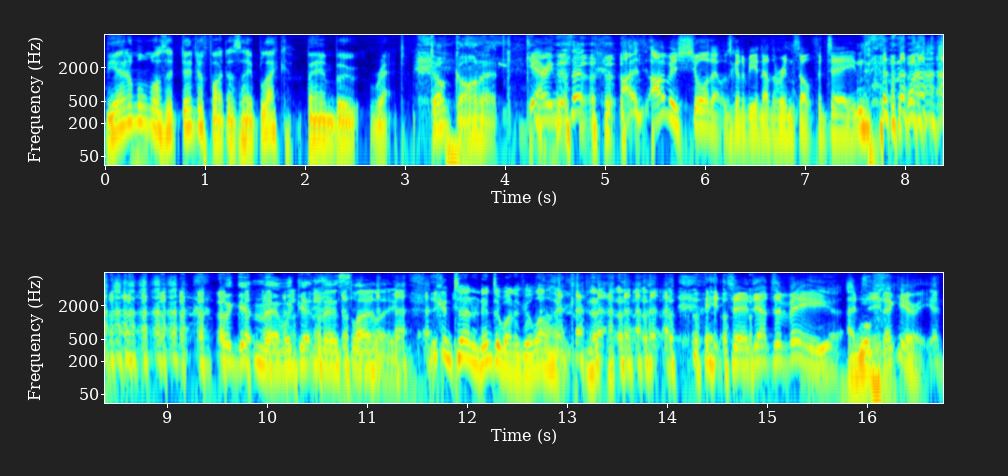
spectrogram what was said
the animal was identified as a black bamboo rat. Doggone it. Gary, was that? I, I was sure that was going to be another insult for Dean. We're getting there. We're getting there slowly. You can turn it into one if you like. it turned out to be a Woof. Gina Gary.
